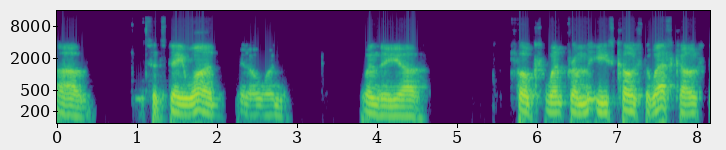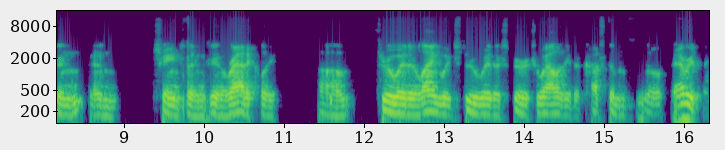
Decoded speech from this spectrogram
um, since day one you know when when the uh, folks went from East Coast to West Coast and and changed things, you know, radically. Um, threw away their language, threw away their spirituality, their customs, you know, everything.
